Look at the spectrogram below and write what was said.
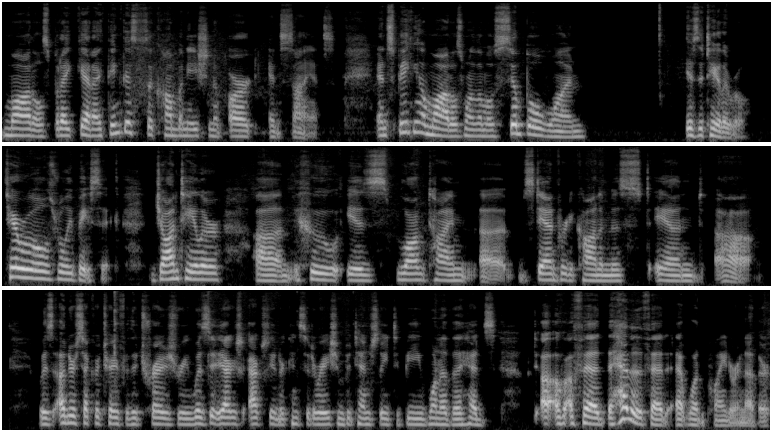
models but again i think this is a combination of art and science. And speaking of models one of the most simple one is the taylor rule. Taylor rule is really basic. John taylor um, who is longtime uh, stanford economist and uh, was undersecretary for the treasury was actually under consideration potentially to be one of the heads of a fed the head of the fed at one point or another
